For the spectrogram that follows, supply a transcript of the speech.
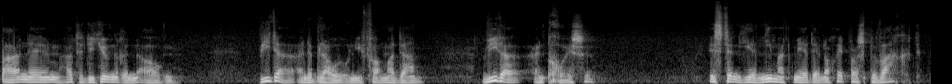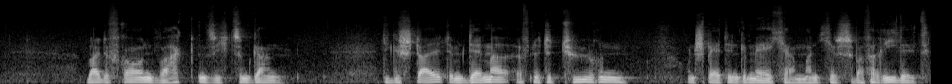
Barnhelm hatte die jüngeren Augen. Wieder eine blaue Uniform, Madame. Wieder ein Preuße. Ist denn hier niemand mehr, der noch etwas bewacht? Beide Frauen wagten sich zum Gang. Die Gestalt im Dämmer öffnete Türen und spähte in Gemächer, manches war verriegelt.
